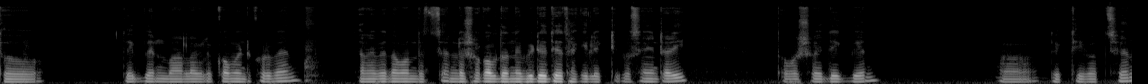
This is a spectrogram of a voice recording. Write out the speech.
তো দেখবেন ভালো লাগলে কমেন্ট করবেন, জানাবেন আমাদের চ্যানেলে সকল ধরনের ভিডিও দিয়ে থাকি ইলেকট্রিক ও স্যানিটারি তো অবশ্যই দেখবেন। দেখতেই পাচ্ছেন।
